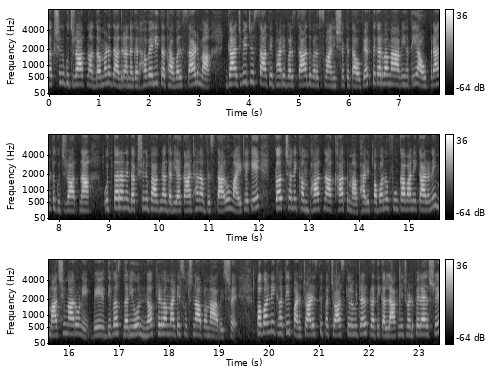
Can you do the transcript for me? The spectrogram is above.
દક્ષિણ ગુજરાતના દમણ, દાદરાનગર, હવેલી તથા વલસાડમાં ગાજવીજ સાથે ભારે વરસાદ વરસવાની શક્યતાઓ વ્યક્ત કરવામાં આવી હતી. આ ઉપરાંત ગુજરાતના ઉત્તર અને દક્ષિણ ભાગના દરિયાકાંઠાના વિસ્તારોમાં, એટલે કે કચ્છ અને ખંભાતના અખાતમાં ભારે પવનો ફૂંકાવાને કારણે માછીમારોને બે દિવસ દરિયો ન ખેડવા માટે સૂચના આપવામાં આવી છે. પવનની ગતિ ચાળીસથી પચાસ કિલોમીટર પ્રતિ કલાકની ઝડપે રહેશે.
